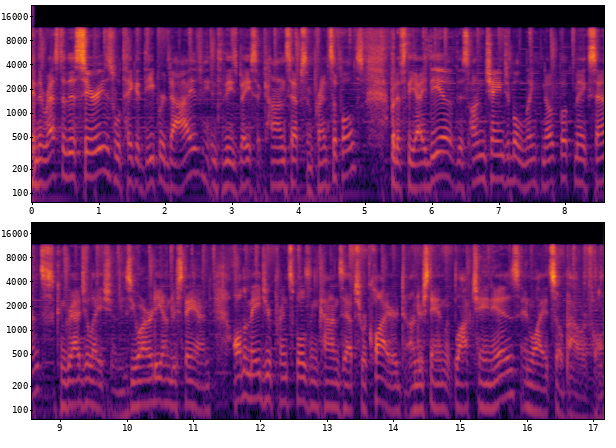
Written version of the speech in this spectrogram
In the rest of this series, we'll take a deeper dive into these basic concepts and principles, but if the idea of this unchangeable linked notebook makes sense, congratulations, you already understand all the major principles and concepts required to understand what blockchain is and why it's so powerful.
